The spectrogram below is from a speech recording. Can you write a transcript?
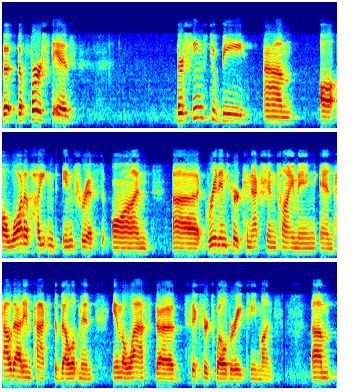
the first is, there seems to be um, a lot of heightened interest on uh, grid interconnection timing and how that impacts development in the last uh, six or 12 or 18 months. Um,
